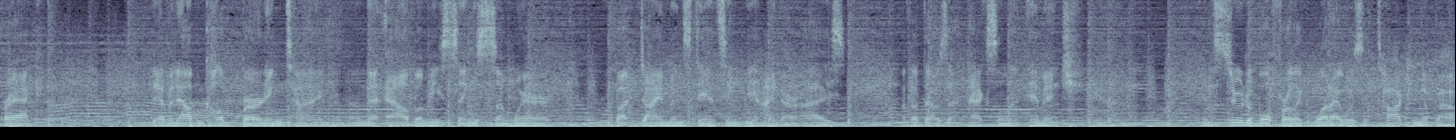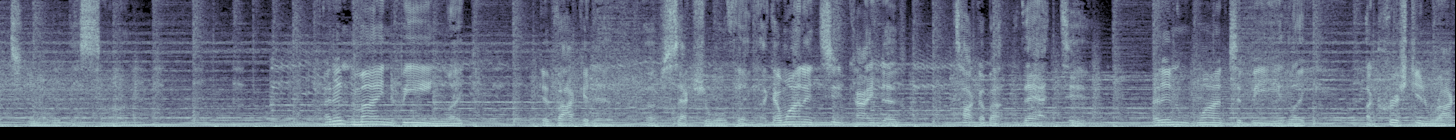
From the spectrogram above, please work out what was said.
Crack. They have an album called Burning Time, and on that album he sings somewhere about diamonds dancing behind our eyes. Thought that was an excellent image, you know, and suitable for like what I was talking about, you know, with this song. I didn't mind being like evocative of sexual things. Like I wanted to kind of talk about that too. I didn't want to be like a Christian rock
